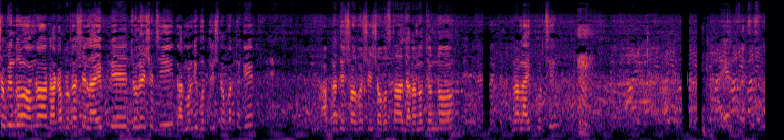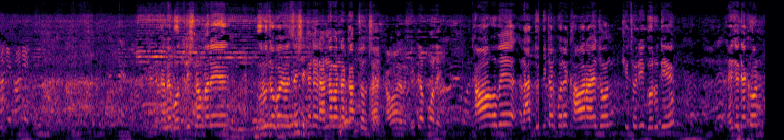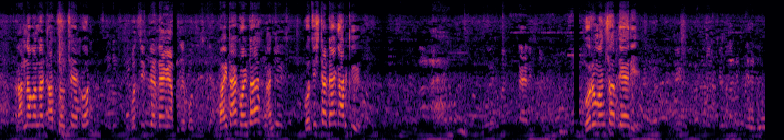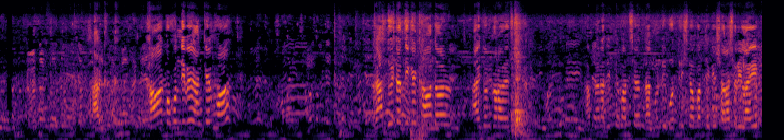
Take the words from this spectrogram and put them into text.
দর্শকবৃন্দ আমরা ঢাকা প্রকাশে লাইভে চলে এসেছি ধানমন্ডি বত্রিশ নম্বর থেকে। আপনাদের সর্বশেষ অবস্থা জানানোর জন্য আমরা লাইভ করছি। এখানে বত্রিশ নম্বরে গরু জবাই হয়েছে সেখানে রান্না বান্নার কাজ চলছে। খাওয়া দুইটা খাওয়া হবে রাত দুইটার পরে খাওয়ার আয়োজন খিচুড়ি গরু দিয়ে। এই যে দেখুন রান্না বান্নার কাজ চলছে এখন। পঁচিশটা টাকা আছে পঁচিশটা। কয়টা কয়টা? পঁচিশটা ড্যাক আর কি? গরু মাংস আর তেয়ারি আর খাওয়া কখন দিবে আঙ্কেল খাওয়া? রাত দুইটার দিকে খাওয়া দাওয়ার আয়োজন করা হয়েছে এখানে। আপনারা দেখতে পাচ্ছেন, ধানমন্ডি বত্রিশ নম্বর থেকে সরাসরি লাইভ।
